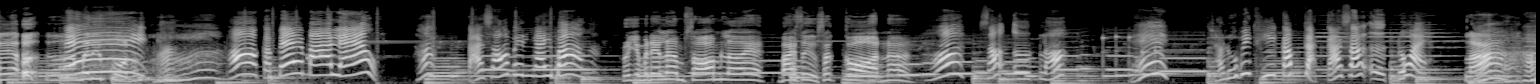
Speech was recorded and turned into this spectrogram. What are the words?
ยอะเออไม่ได้ผลอ๋อพ่อกับแม่มาแล้วฮะการซ้อมเป็นไงบ้างอะเรายังไม่ได้เริ่มซ้อมเลยบายสื่อสักก่อนนะฮะสะอึกเหรอเฮ้ยฉันรู้วิธีกำจัดการสะอึกด้วยล่ะอ๋อ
